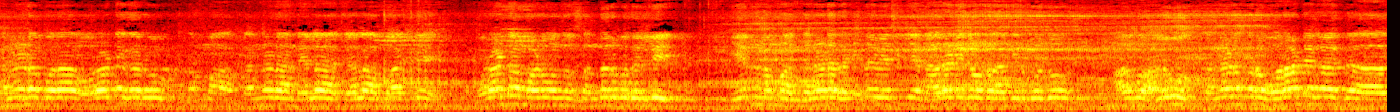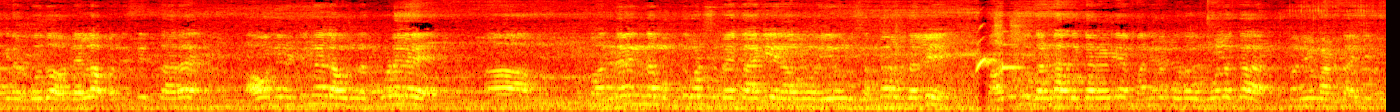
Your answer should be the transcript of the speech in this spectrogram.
ಕನ್ನಡ ಪರ ಹೋರಾಟಗಾರರು ನಮ್ಮ ಕನ್ನಡ ನೆಲ, ಜಲ, ಭಾಷೆ ಹೋರಾಟ ಮಾಡುವ ಒಂದು ಸಂದರ್ಭದಲ್ಲಿ ಏನು ನಮ್ಮ ಕನ್ನಡ ರಕ್ಷಣಾ ವೇದಿಕೆಯ ನಾರಾಯಣಗೌಡ ಆಗಿರ್ಬೋದು ಹಾಗೂ ಹಲವು ಕನ್ನಡ ಪರ ಹೋರಾಟಗಾರ ಆಗಿರ್ಬೋದು ಅವನ್ನೆಲ್ಲ ಬಂಧಿಸಿರ್ತಾರೆ. ಒಂದು ನಿಟ್ಟಿನಲ್ಲಿ ಅವ್ರನ್ನ ಕೂಡಲೇ ಬಂಧನದಿಂದ ಮುಕ್ತಗೊಳಿಸಬೇಕಾಗಿ ನಾವು ಈ ಒಂದು ಸಂದರ್ಭದಲ್ಲಿ ತಾಲೂಕು ದಂಡಾಧಿಕಾರಿಗಳಿಗೆ ಮನವಿ ಕೊಡುವ ಮೂಲಕ ಮನವಿ ಮಾಡ್ತಾ ಇದ್ದೀವಿ.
